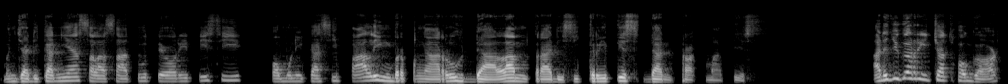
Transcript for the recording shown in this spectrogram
menjadikannya salah satu teoritisi komunikasi paling berpengaruh dalam tradisi kritis dan pragmatis. Ada juga Richard Hogarth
